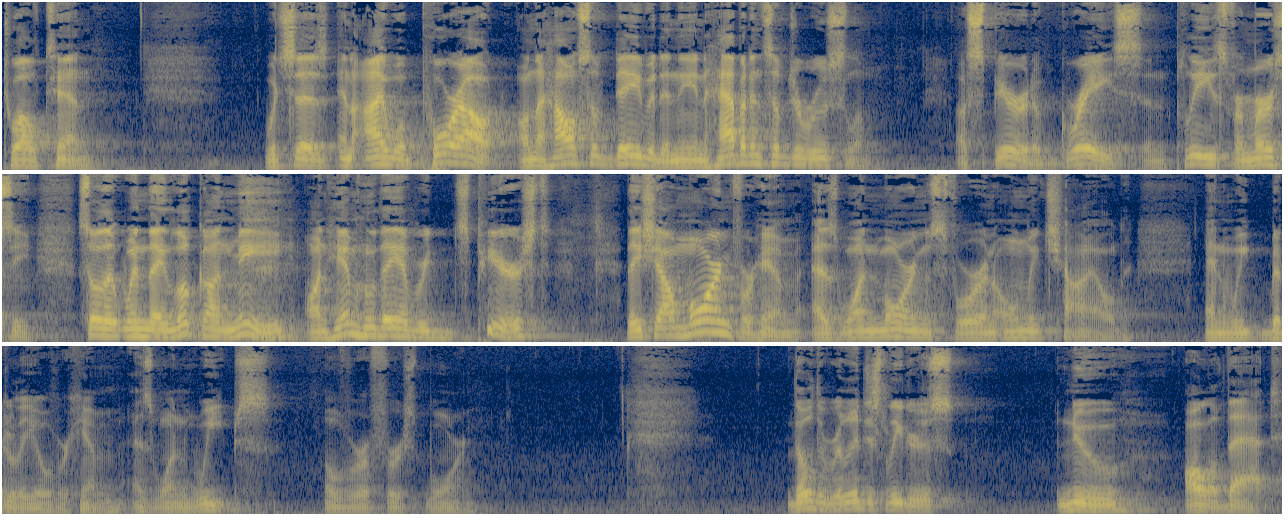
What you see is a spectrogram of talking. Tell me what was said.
12:10, which says, "And I will pour out on the house of David and the inhabitants of Jerusalem a spirit of grace and pleas for mercy, so that when they look on me, on him who they have pierced, they shall mourn for him as one mourns for an only child, and weep bitterly over him as one weeps over a firstborn. Though the religious leaders knew all of that,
